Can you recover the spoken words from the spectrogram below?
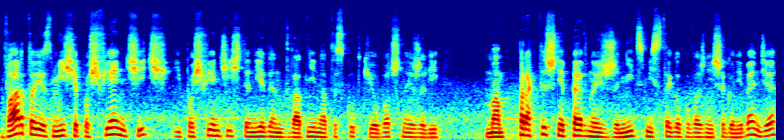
warto jest mi się poświęcić i poświęcić ten jeden, dwa dni na te skutki uboczne, jeżeli mam praktycznie pewność, że nic mi z tego poważniejszego nie będzie,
